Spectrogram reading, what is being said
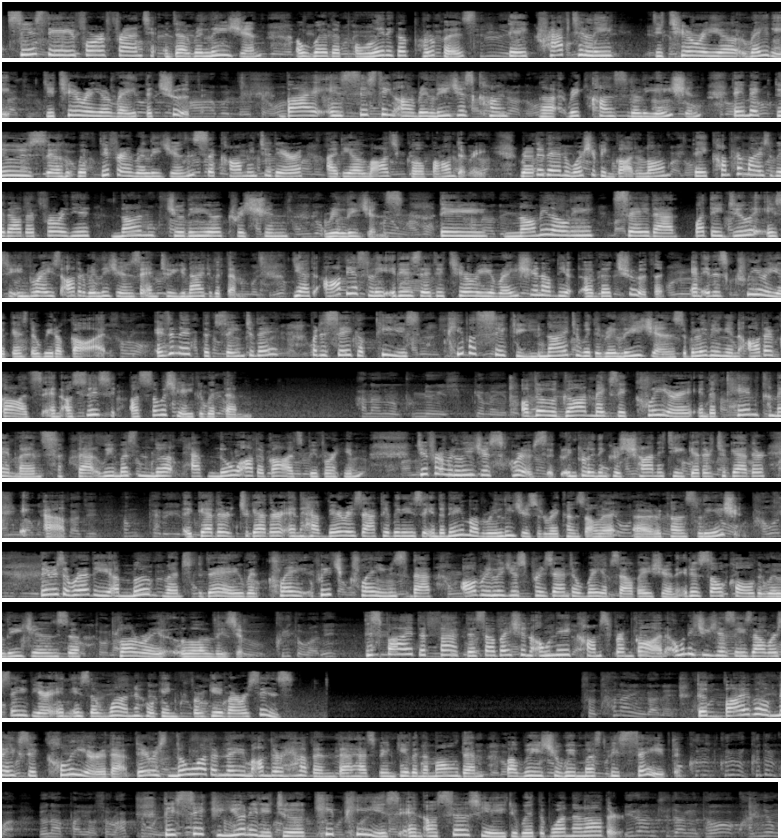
Since they forefront the religion with a political purpose, they craftily deteriorate, deteriorate the truth. By insisting on religious con- uh, reconciliation, they make those uh, with different religions come into their ideological boundary. Rather than worshiping God alone, they compromise with other foreign non-Judeo Christian religions. They nominally say that what they do is to embrace other religions and to unite with them. Yet obviously it is a deterioration of the of the truth, and it is clearly against the will of God. Isn't it the same today? For the sake of peace, people seek to unite with religions, believing in other gods and associate with them. Although God makes it clear in the Ten Commandments that we must not have no other gods before Him, different religious groups, including Christianity, gather together. Uh, gather together and have various activities in the name of religious reconcili- uh, reconciliation. There is already a movement today which claims that all religions present a way of salvation. It is so-called religions uh, pluralism. Despite the fact that salvation only comes from God, only Jesus is our Savior and is the one who can forgive our sins. The Bible makes it clear that there is no other name under heaven that has been given among them by which we must be saved. They seek unity to keep peace and associate with one another.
